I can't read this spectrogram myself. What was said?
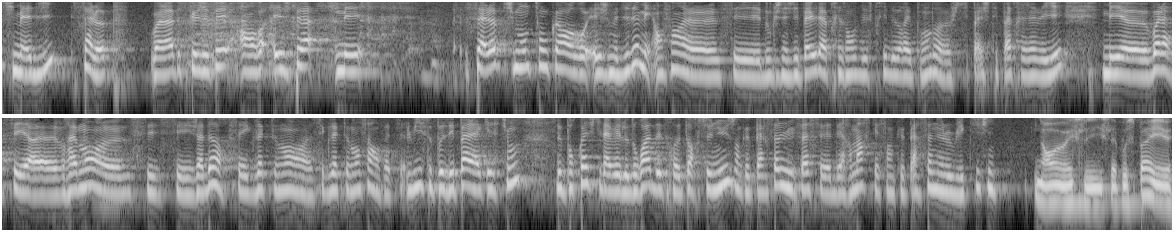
qui m'a dit salope. Voilà, parce que j'étais en et j'étais là, mais salope, tu montes ton corps en gros. Et je me disais, mais enfin, euh, c'est donc j'ai pas eu la présence d'esprit de répondre. Je sais pas, j'étais pas très réveillée, mais euh, voilà, c'est euh, vraiment, c'est j'adore. C'est exactement, c'est exactement ça en fait. Lui, il se posait pas la question de pourquoi est-ce qu'il avait le droit d'être torse nu sans que personne lui fasse des remarques et sans que personne ne l'objectifie. Non, ouais, ils se la posent pas et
